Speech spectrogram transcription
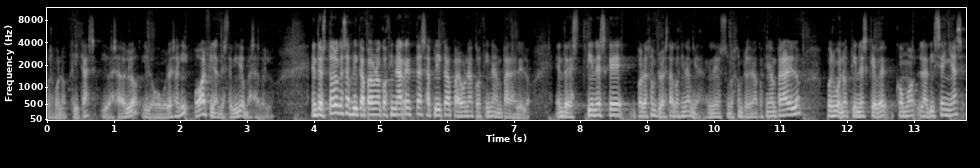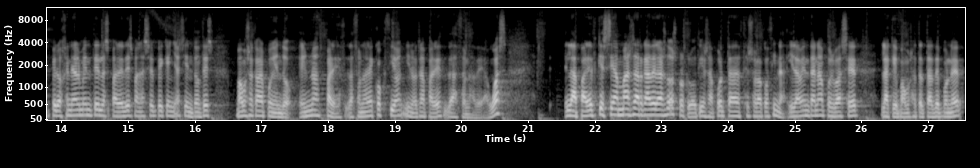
pues bueno, clicas y vas a verlo y luego vuelves aquí o al final de este vídeo vas a verlo. Entonces, todo lo que se aplica para una cocina recta se aplica para una cocina en paralelo. Entonces, tienes que, por ejemplo, esta cocina, mira, tienes un ejemplo de una cocina en paralelo, pues bueno, tienes que ver cómo la diseñas, pero generalmente las paredes van a ser pequeñas y entonces vamos a acabar poniendo en una pared la zona de cocción y en otra pared la zona de aguas la pared que sea más larga de las dos, porque luego tienes la puerta de acceso a la cocina y la ventana, pues va a ser la que vamos a tratar de poner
